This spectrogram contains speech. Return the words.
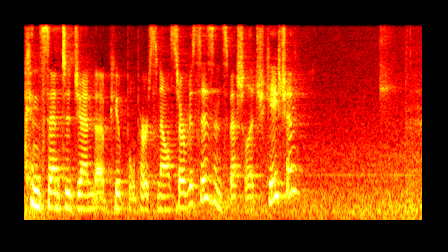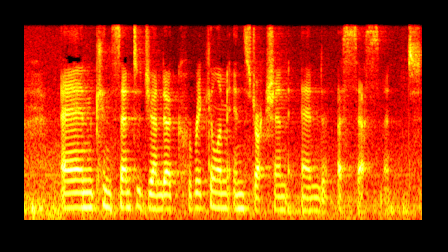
Consent agenda pupil personnel services and special education. And consent agenda curriculum instruction and assessment.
